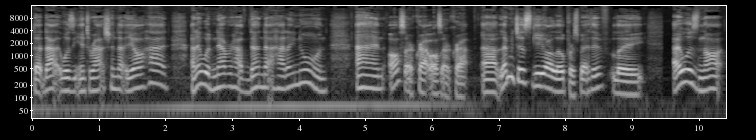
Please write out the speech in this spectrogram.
that that was the interaction that y'all had, and I would never have done that had I known. And also, our crap, also crap. Uh, let me just give y'all a little perspective. Like, I was not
